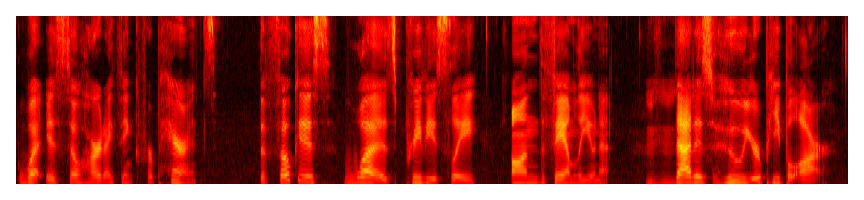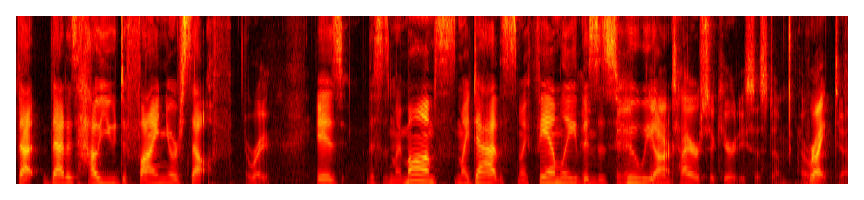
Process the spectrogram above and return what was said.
what is so hard, I think, for parents. The focus was previously on the family unit. hmm That is who your people are. That that is how you define yourself. Right. Is this is my mom, this is my dad, this is my family, this An- is who we an are. Entire security system. around- Right. Yeah.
